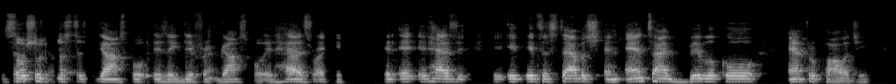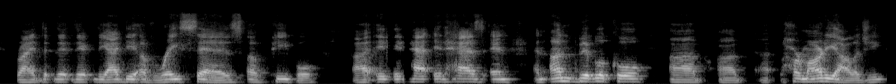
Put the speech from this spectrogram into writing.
The social yeah. justice gospel is a different gospel. It has right. it, it, it, has it, it's established an anti-biblical anthropology, right? The, the, the idea of races of people. Uh, it it, ha- it has an an unbiblical uh, uh, uh hamartiology,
